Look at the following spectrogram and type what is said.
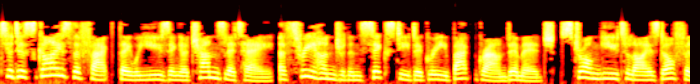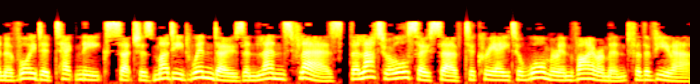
To disguise the fact they were using a translite, a 360-degree background image, Strong utilized often avoided techniques such as muddied windows and lens flares, the latter also served to create a warmer environment for the viewer.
